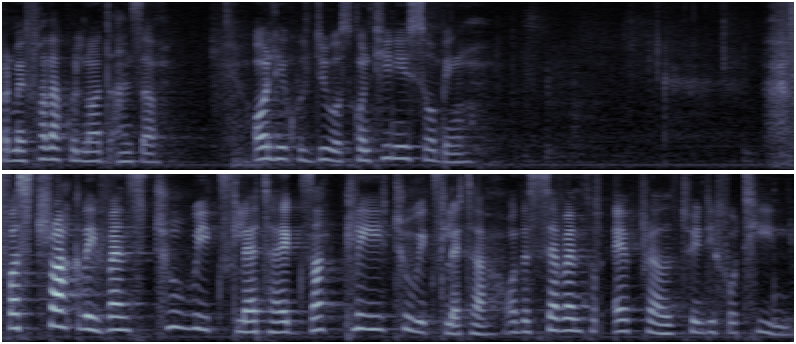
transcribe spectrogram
But my father could not answer. All he could do was continue sobbing. Fast track the events two weeks later, exactly two weeks later, on the 7th of April 2014.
